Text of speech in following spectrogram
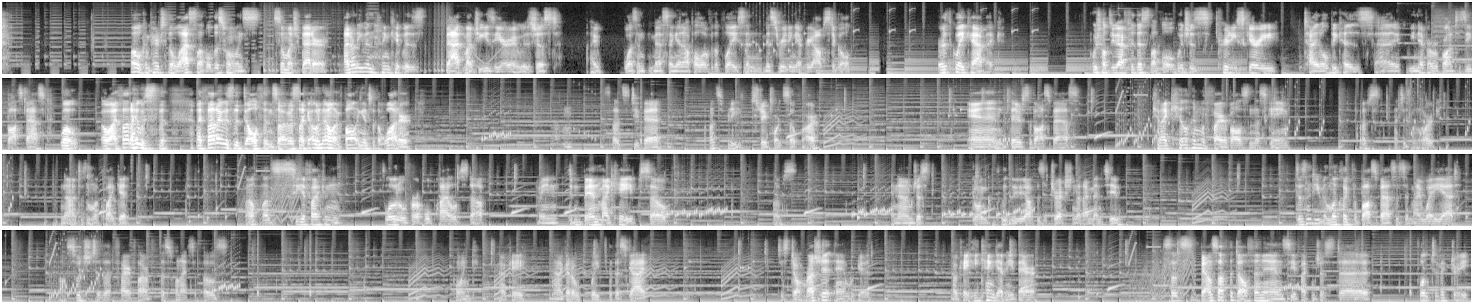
Oh, compared to the last level, this one was so much better. I don't even think it was that much easier. It was just I wasn't messing it up all over the place and misreading every obstacle. Earthquake Havoc, which I'll do after this level, which is pretty scary title because uh, we never want to see Boss Bass. Whoa! Oh, I thought I was the, I thought I was the dolphin, so I was like, oh no, I'm falling into the water. Um, so let's do that. That's pretty straightforward so far. And there's the boss bass. Can I kill him with fireballs in this game? Whoops, that doesn't work. No, it doesn't look like it. Well, let's see if I can float over a whole pile of stuff. I mean, didn't ban my cape, so... Whoops. And now I'm just going completely the opposite direction that I meant to. Doesn't even look like the boss bass is in my way yet. Switch to the fire flower for this one, I suppose. Boink. Okay, now I gotta wait for this guy. Just don't rush it, and we're good. Okay, he can get me there. So let's bounce off the dolphin and see if I can just uh, float to victory.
